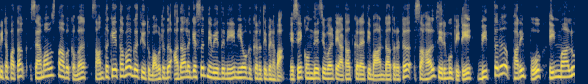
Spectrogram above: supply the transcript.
පිටපතක් සෑම අවස්ථාවකම සන්තකයේ තබා ගත යුතු බවටද අදාළ ගැසට් නිවේදනයේ නියෝග කර තිබෙනවා. එසේ කොන්දේසි වලට යටත් කර ඇති භාණ්ඩ අතරට සහල් තිරිඟු පිටි, බිත්තර, පරිප්පු, ටින් මාළු,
